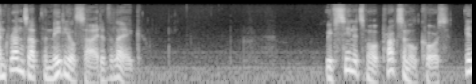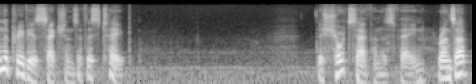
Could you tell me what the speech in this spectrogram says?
and runs up the medial side of the leg. We've seen its more proximal course in the previous sections of this tape. The short saphenous vein runs up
